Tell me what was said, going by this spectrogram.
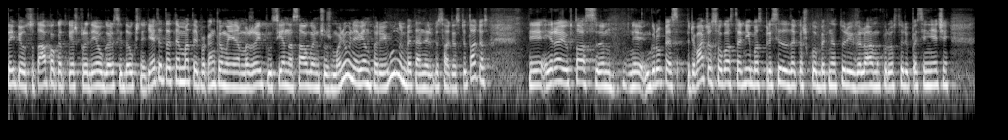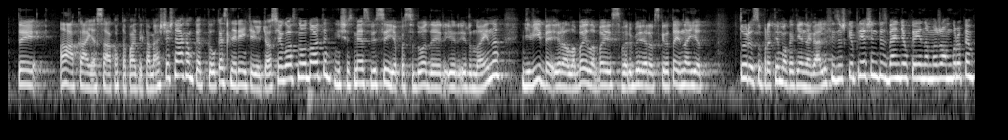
taip jau sutapo, kad kai aš pradėjau garsiai daug šnekėti tą temą, tai pakankamai nemažai tų sieną saugančių žmonių, ne vien pareigūnų, bet ten ir visokios kitokios. Yra juk tos grupės privačios saugos tarnybos prisideda kažkuo, bet neturi įgaliojimų, kuriuos turi pasieniečiai. Tai A, ką jie sako tą patį, ką mes čia šnekam, kad kol kas nereikia jokios jėgos naudoti, iš esmės visi jie pasiduoda ir, ir, ir nueina, gyvybė yra labai labai svarbi ir apskritai, na, jie turi supratimo, kad jie negali fiziškai priešintis, bent jau kai eina mažom grupėm,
